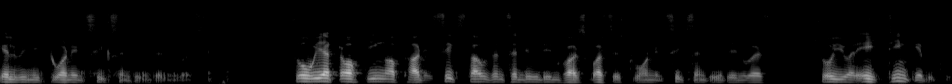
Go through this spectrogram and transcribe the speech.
Kelvin is 206 centimeter inverse. So, we are talking of 36,000 centimeter inverse versus 206 centimeter inverse. So, you are 18 kBt.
